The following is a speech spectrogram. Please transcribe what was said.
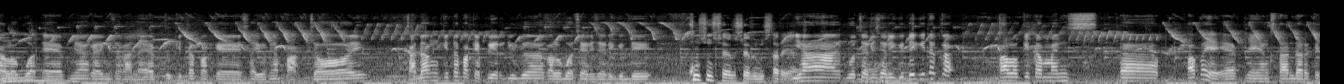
Kalau Hmm. buat EF-nya kayak misalkan EF tuh kita pakai sayurnya pakcoy. Kadang kita pakai pir juga kalau buat seri-seri gede. Khusus seri-seri besar ya? Ya, buat seri-seri gede kita kak kalau kita main eh, apa ya EF-nya yang standar ke-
